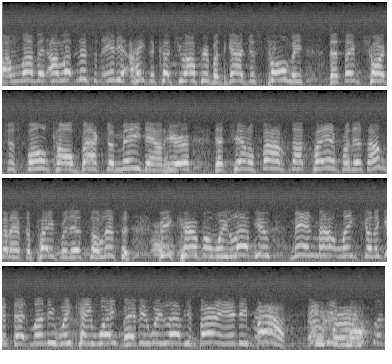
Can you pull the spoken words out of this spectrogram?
I love it. I love. Listen, Andy, I hate to cut you off here, but the guy just told me that they've charged this phone call back to me down here. That Channel 5's not paying for this. I'm going to have to pay for this. So listen, be careful. We love you. Man, Mount Link's going to get that money. We can't wait, baby. We love you. Bye, Andy. Bye. Andy Kaufman.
